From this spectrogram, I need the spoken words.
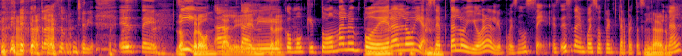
Otra vez la punchería. Este, lo sí, ándale, como que tómalo, empodéralo y acéptalo y órale, pues no sé. Esa también puede ser otra interpretación al final.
